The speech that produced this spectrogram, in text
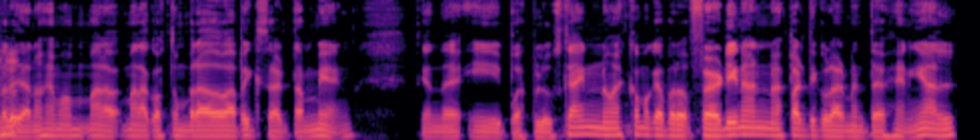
Pero ya nos hemos mal, mal acostumbrado a Pixar también. ¿Entiendes? Y pues Blue Sky no es como que. Pero Ferdinand no es particularmente genial.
